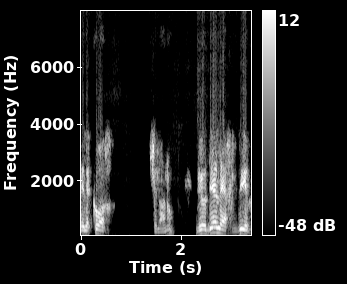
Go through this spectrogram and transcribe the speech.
ללקוח שלנו, ויודע להחזיר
